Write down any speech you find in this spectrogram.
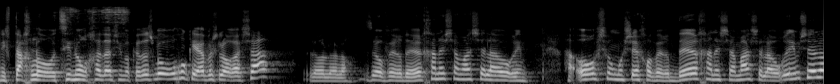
נפתח לו צינור חדש עם הקדוש ברוך הוא כי אבא שלו רשע? לא, לא, לא. זה עובר דרך הנשמה של ההורים. האור שהוא מושך עובר דרך הנשמה של ההורים שלו,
